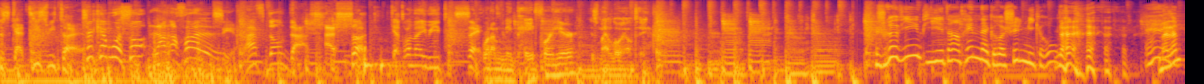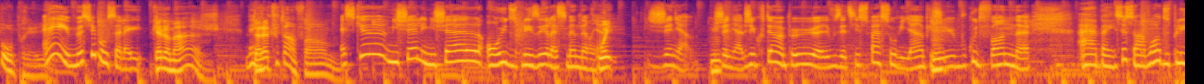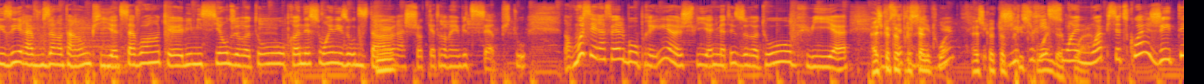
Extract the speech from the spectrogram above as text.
jusqu'à 18h. Checkez-moi ça, la rafale! C'est Raph dans le Dash, à Choc 88 7. What I'm getting paid for here is my loyalty. Je reviens, puis il est en train d'accrocher le micro. Hein? Madame Beaupré, Hey, Monsieur Beausoleil, quel hommage. Ben- T'as la tout en forme. est-ce que Michel et Michel ont eu du plaisir la semaine dernière? Oui. Génial, Mm. génial. J'écoutais un peu, euh, vous étiez super souriant, puis Mm. j'ai eu beaucoup de fun à, ben, c'est ça, avoir du plaisir à vous entendre, puis euh, de savoir que l'émission du retour prenait soin des auditeurs Mm. à Choc 88.7, puis tout. Donc, moi, c'est Raphaël Beaupré, je suis animatrice du retour, puis... Est-ce que tu as pris soin de toi? Est-ce que tu as J'ai pris soin de toi? moi, puis sais-tu quoi? J'ai été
